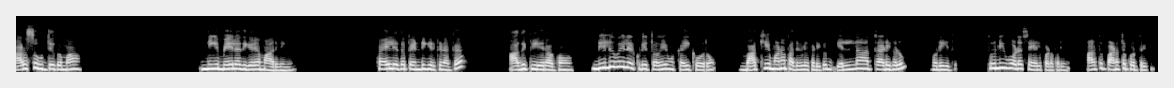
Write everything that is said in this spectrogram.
அரசு உத்தியோகமா நீங்கள் மேலதிகாரியாக மாறுவீங்க. ஃபைல் ஏதோ பெண்டிங் இருக்குனாக்க அது கிளியர் ஆகும். நிலுவையில் இருக்கக்கூடிய தொகை உங்கள் கைக்கு வரும். பாக்கியமான பதவிகள் கிடைக்கும். எல்லா தடைகளும் உடையுது. துணிவோட செயல்பட போறீங்க. அடுத்து பணத்தை பொறுத்திருக்கும்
